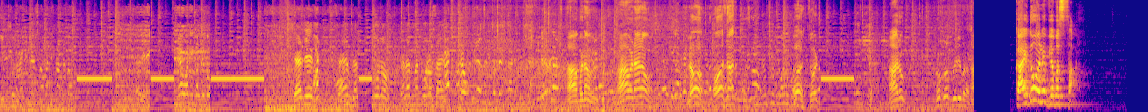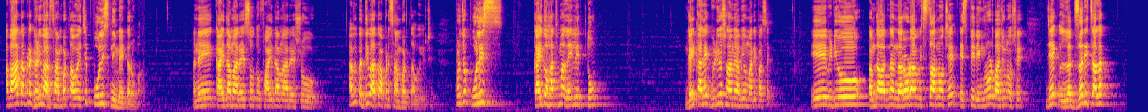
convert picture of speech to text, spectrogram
શેઠ જી સાહેબ ગલત બોલો ગલત મત બોલો સાહેબ હા, બનાવો. હા, બનાવો. લો, ઓ સર ઓ, છોડ. હા, રૂક. રોક રોક, વીડિયો બનાવો. કાયદો અને વ્યવસ્થા. આ વાત આપણે ઘણીવાર સાંભળતા હોઈએ છીએ પોલીસની મેટરોમાં. અને કાયદામાં રહેશો તો ફાયદામાં રહેશો. આવી બધી વાતો આપણે સાંભળતા હોઈએ છીએ. પણ જો પોલીસ કાયદો હાથમાં લઈ લે તો? ગઈકાલે એક વીડિયો સામે આવ્યો મારી પાસે. એ વીડિયો અમદાવાદના નરોડા વિસ્તારનો છે એસપી રિંગ રોડ બાજુનો છે, જ્યાં એક લક્ઝરી ચાલક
